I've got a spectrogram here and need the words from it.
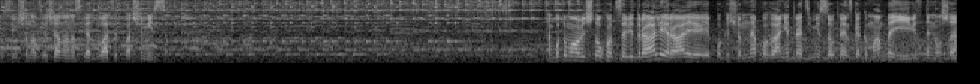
Посівши надзвичайно низьке 21 місце. Будемо відштовхуватися від реалії. Реалії поки що непогані. Третє місце українська команда. І відстань лише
